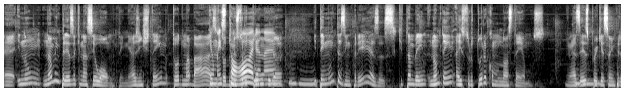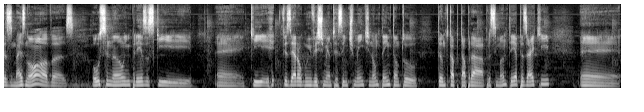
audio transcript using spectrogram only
É, e não, não é uma empresa que nasceu ontem, né? A gente tem toda uma base, tem uma toda história, uma estrutura. Né? Uhum. E tem muitas empresas que também não têm a estrutura como nós temos. Né? Às vezes uhum. porque são empresas mais novas, ou se não, empresas que, é, que fizeram algum investimento recentemente não tem tanto, tanto capital para se manter, apesar que é,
